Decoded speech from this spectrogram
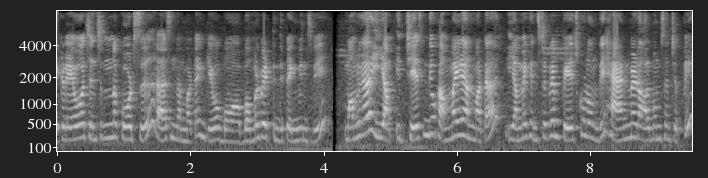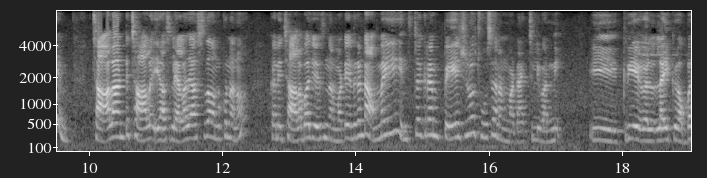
ఇక్కడ ఏవో చిన్న చిన్న కోట్స్ రాసింది అనమాట ఇంకేవో బొమ్మలు పెట్టింది పెంగ్విన్స్వి మామూలుగా ఈ ఇది చేసింది ఒక అమ్మాయి అనమాట ఈ అమ్మాయికి ఇన్స్టాగ్రామ్ పేజ్ కూడా ఉంది. హ్యాండ్ మేడ్ ఆల్బమ్స్ అని చెప్పి. చాలా అంటే చాలా అసలు ఎలా చేస్తుందో అనుకున్నాను. కానీ చాలా బాగా చేసింది అనమాట ఎందుకంటే ఆ అమ్మాయి ఇన్స్టాగ్రామ్ పేజ్లో చూశాను అనమాట యాక్చువల్లీ ఇవన్నీ. ఈ క్రియే లైక్ అబ్బా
